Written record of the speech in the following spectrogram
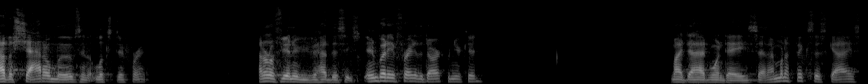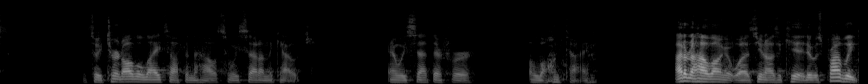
How the shadow moves and it looks different. I don't know if any of you have had this. Anybody afraid of the dark when you're a kid? My dad one day he said, "I'm going to fix this, guys." And so he turned all the lights off in the house and we sat on the couch, and we sat there for a long time. I don't know how long it was. You know, as a kid, it was probably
